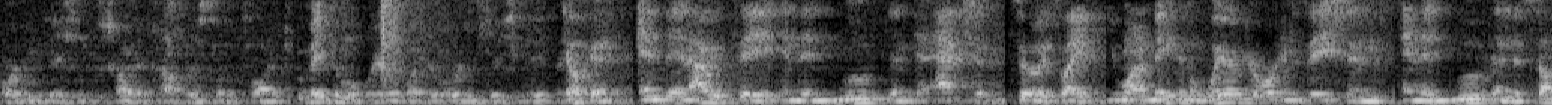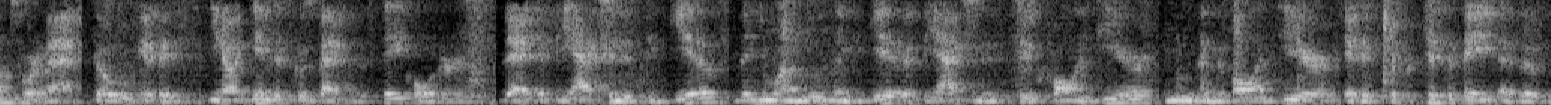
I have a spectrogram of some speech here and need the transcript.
organization is trying to accomplish, so to like make them aware of what your organization is. Okay, and then I would say, and then move them to action. So it's like you want to make them aware of your organization, and then move them to some sort of act. So if it's, you know, again, this goes back to the stakeholders. That if the action is to give, then you want to move them to give. If the action is to volunteer, move them to volunteer. If it's to participate as a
